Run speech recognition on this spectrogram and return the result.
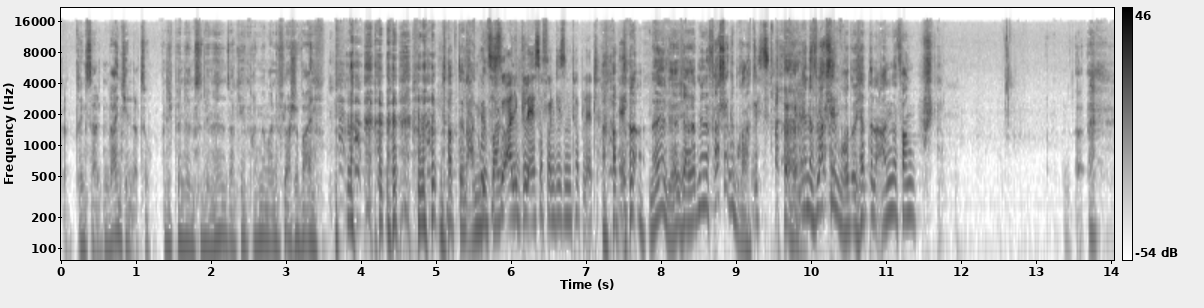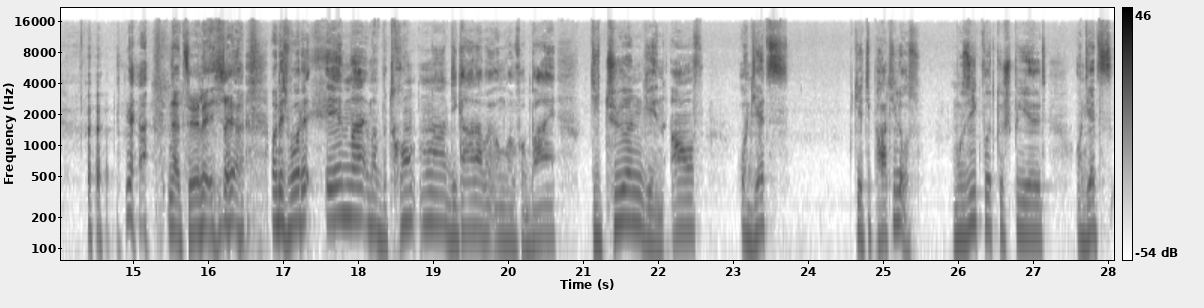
da trinkst du halt ein Weinchen dazu. Und ich bin dann zu dem hin und sag, hier, bring mir mal eine Flasche Wein. und hab dann Holst angefangen. so alle Gläser von diesem Tablett. Dann, ne, der der hat mir eine Flasche gebracht. Er hat mir eine Flasche gebracht. Und ich habe dann angefangen. ja, natürlich. Und ich wurde immer, immer betrunkener. Die Gala war irgendwann vorbei. Die Türen gehen auf. Und jetzt geht die Party los. Musik wird gespielt. Und jetzt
